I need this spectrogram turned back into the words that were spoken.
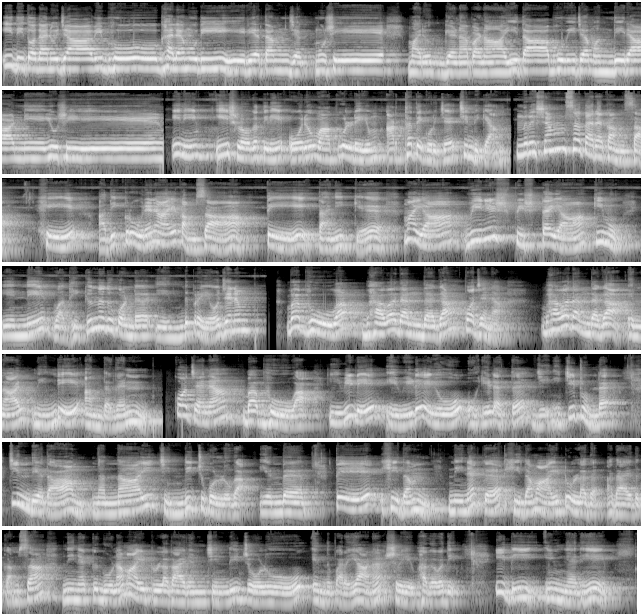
ഇതി ത്വതനുജാ വിഭോ ഖലമുദീര്യ തം ജഗ്മുഷേ. മരുഗണപണായിതാ ഭുവി ച മന്ദിരാണ്യേയുഷേ. ഇനി ഈ ശ്ലോകത്തിലെ ഓരോ വാക്കുകളുടെയും അർത്ഥത്തെക്കുറിച്ച് ചിന്തിക്കാം. നൃശംസതര കംസ ഹേ അതിക്രൂരനായ കംസ. തേ തനിക്ക് മയാ വിനിഷ്പിഷ്ടയാ കിമു. എന്നെ വധിക്കുന്നതുകൊണ്ട് എന്ത് പ്രയോജനം? ബഭൂവ ഭവദന്തക കൊജന. ഭവദന്തക എന്നാൽ നിന്റെ അന്തകൻ. കൊചന ബഭൂവ ഇവിടെ എവിടെയോ ഒരിടത്ത് ജനിച്ചിട്ടുണ്ട്. ചിന്തിയതാം നന്നായി ചിന്തിച്ചു കൊള്ളുക എന്ത്? തേ ഹിതം നിനക്ക് ഹിതമായിട്ടുള്ളത്. അതായത് കംസ നിനക്ക് ഗുണമായിട്ടുള്ള കാര്യം ചിന്തിച്ചോളൂ എന്ന് പറയാണ് ശ്രീ ഭഗവതി. ഇതി ഇങ്ങനെ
